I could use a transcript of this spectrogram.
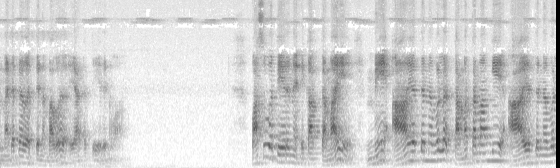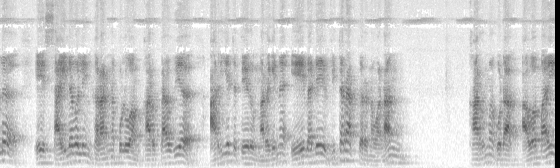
මැඩ පැවැත්වෙන බව එයාට තේරෙනවා. පසුව තේරෙන එකක් තමයි මේ ආයතනවල තම තමන්ගේ ආයතනවල ඒ සෛල වලින් කරන්න පුළුවන් කාර්යය අරියට තේරුම් අරගෙන ඒ වැඩේ විතරක් කරනවා නම් කර්ම ගොඩක් අවමයි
